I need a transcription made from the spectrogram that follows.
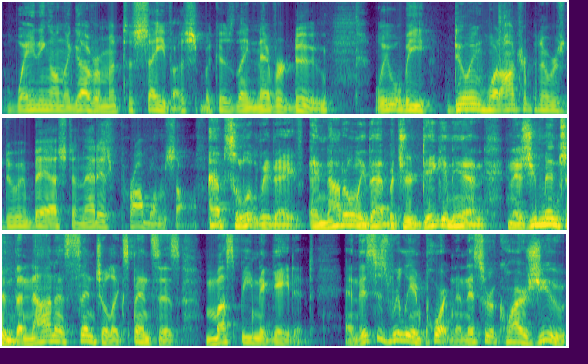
waiting on the government to save us because they never do. We will be doing what entrepreneurs do best, and that is problem solve. Absolutely, Dave. And not only that, but you're digging in. And as you mentioned, the non essential expenses must be negated. And this is really important. And this requires you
